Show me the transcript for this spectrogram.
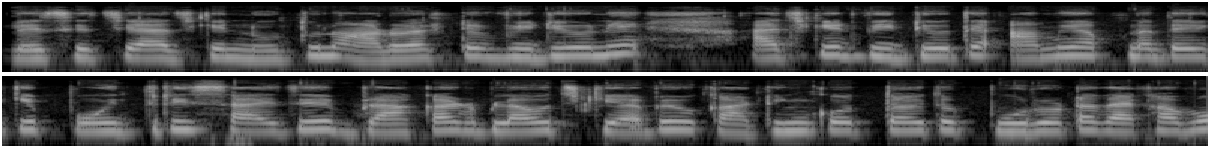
চলে এসেছি আজকে নতুন আরও একটা ভিডিও নিয়ে। আজকের ভিডিওতে আমি আপনাদেরকে পঁয়ত্রিশ সাইজের ব্রাকার ব্লাউজ কীভাবে কাটিং করতে হয় তো পুরোটা দেখাবো।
